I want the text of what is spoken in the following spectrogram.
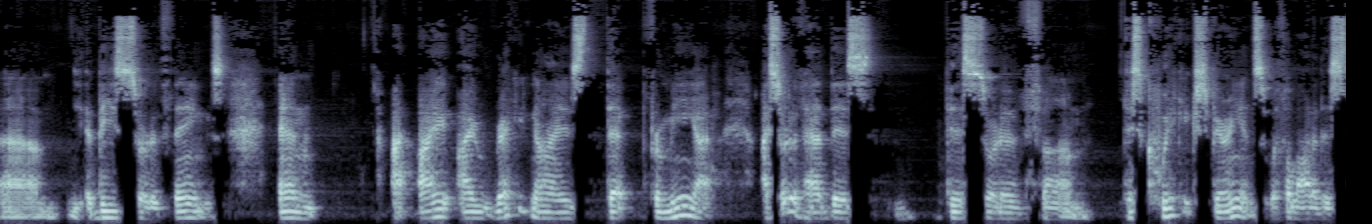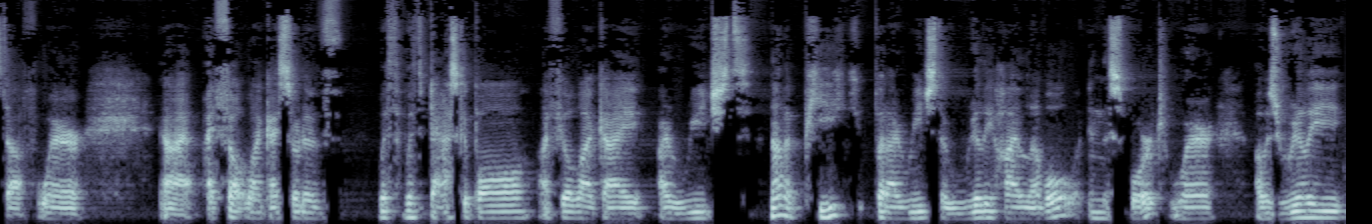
Um, these sort of things, and I, I I recognize that for me, I I sort of had this this sort of um, this quick experience with a lot of this stuff where uh, I felt like I sort of with with basketball, I feel like I I reached not a peak, but I reached a really high level in the sport where I was really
